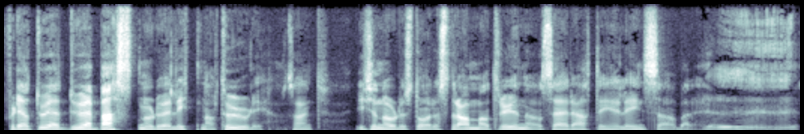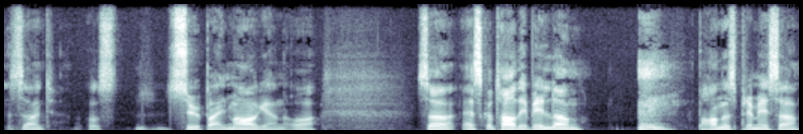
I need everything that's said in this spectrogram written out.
Fordi at du er, du er best når du er litt naturlig. sant? Ikke når du står og strammer trynet og ser rett inn i linsa og bare øh, sant? Og super inn magen. Og, så jeg skal ta de bildene på hans premisser.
